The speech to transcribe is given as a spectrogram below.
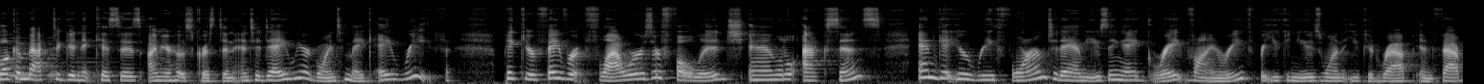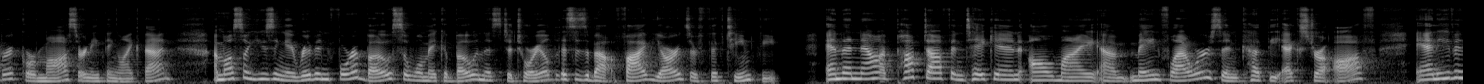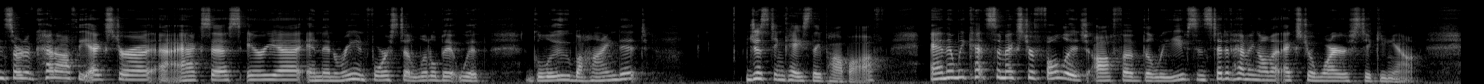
Welcome back to Good Knit Kisses. I'm your host, Kristen, and today we are going to make a wreath. Pick your favorite flowers or foliage and little accents and get your wreath form. Today I'm using a grapevine wreath, but you can use one that you could wrap in fabric or moss or anything like that. I'm also using a ribbon for a bow, so we'll make a bow in this tutorial. This is about 5 yards or 15 feet. And then now I've popped off and taken all my um, main flowers and cut the extra off and even sort of cut off the extra uh, access area and then reinforced a little bit with glue behind it just in case they pop off. And then we cut some extra foliage off of the leaves instead of having all that extra wire sticking out.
